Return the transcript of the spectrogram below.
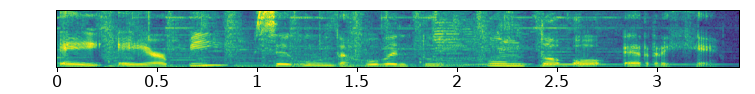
aarpsegundajuventud.org.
